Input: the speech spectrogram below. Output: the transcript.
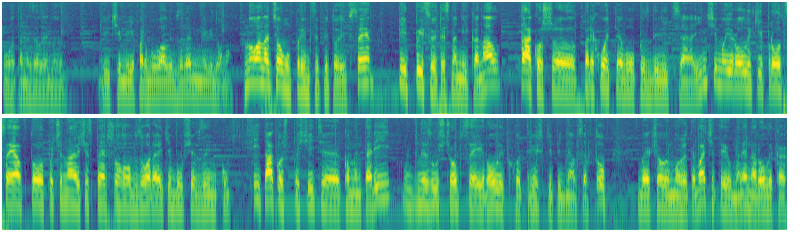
от, а не зеленою. І чим її фарбували в зелену, невідомо. Ну а на цьому, в принципі, то і все. Підписуйтесь на мій канал. Також е, переходьте в опис, дивіться інші мої ролики про це авто, починаючи з першого обзору, який був ще взимку. І також пишіть е, коментарі внизу, щоб цей ролик хоч трішки піднявся в топ. Бо якщо ви можете бачити, у мене на роликах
